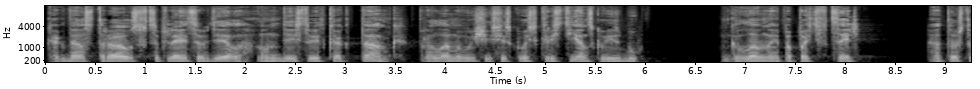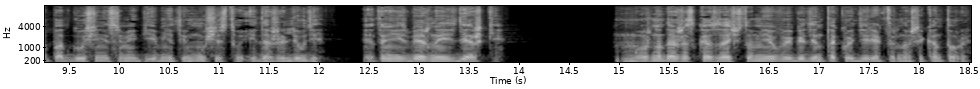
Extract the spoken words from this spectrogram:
Когда страус вцепляется в дело, он действует как танк, проламывающийся сквозь крестьянскую избу. Главное — попасть в цель. А то, что под гусеницами гибнет имущество и даже люди, это неизбежные издержки. Можно даже сказать, что мне выгоден такой директор нашей конторы.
